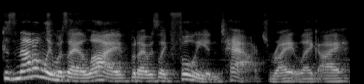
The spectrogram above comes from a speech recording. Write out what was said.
Because not only was I alive, but I was like fully intact, right? Like, I,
